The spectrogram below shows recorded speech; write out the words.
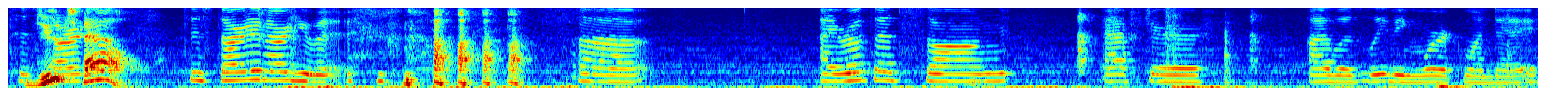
To Do start, tell. To start an argument. uh, I wrote that song after I was leaving work one day.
